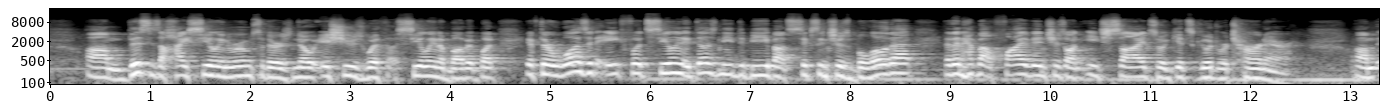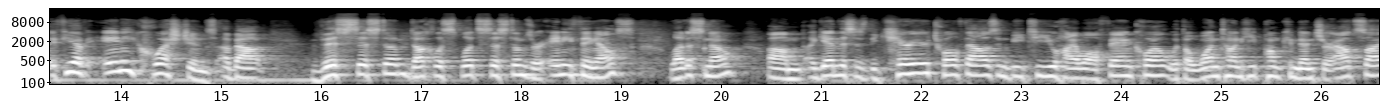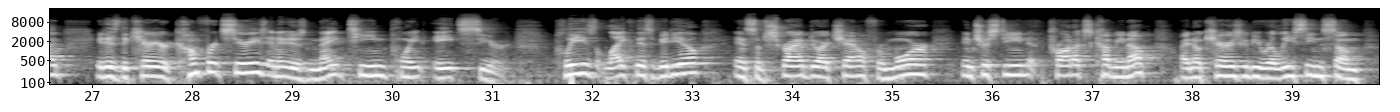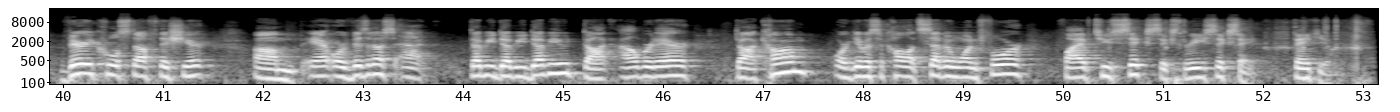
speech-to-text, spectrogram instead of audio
Um, this is a high ceiling room, so there's no issues with a ceiling above it. But if there was an eight foot ceiling, it does need to be about six inches below that and then have about five inches on each side so it gets good return air. Um, if you have any questions about this system, ductless split systems, or anything else, let us know. Um, again, this is the Carrier 12,000 BTU high wall fan coil with a one ton heat pump condenser outside. It is the Carrier Comfort Series and it is 19.8 SEER. Please like this video and subscribe to our channel for more interesting products coming up. I know Carrier's gonna be releasing some very cool stuff this year. Um, or visit us at www.albertair.com or give us a call at 714 526 6368. Thank you.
